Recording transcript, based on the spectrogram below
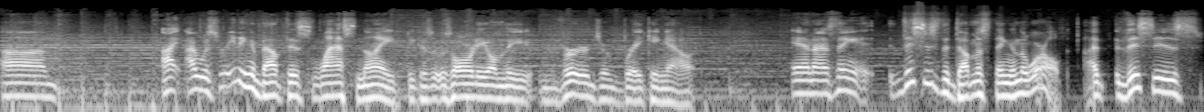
Um, I, I was reading about this last night because it was already on the verge of breaking out. And I was thinking, this is the dumbest thing in the world. Uh, this is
